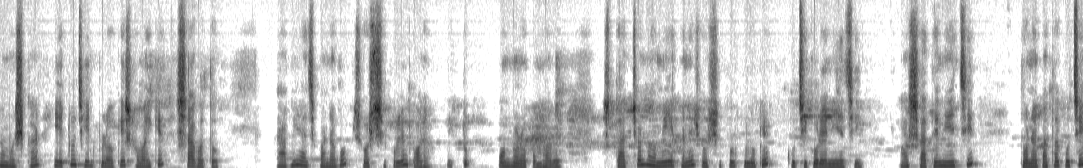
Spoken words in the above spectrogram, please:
নমস্কার, এ টু জেড ব্লগে সবাইকে স্বাগত। আমি আজ বানাবো সর্ষে ফুলের বড়া, একটু অন্যরকম ভাবে তার জন্য আমি এখানে সর্ষে ফুলগুলোকে কুচি করে নিয়েছি। আর সাথে নিয়েছি ধনে পাতা কুচি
